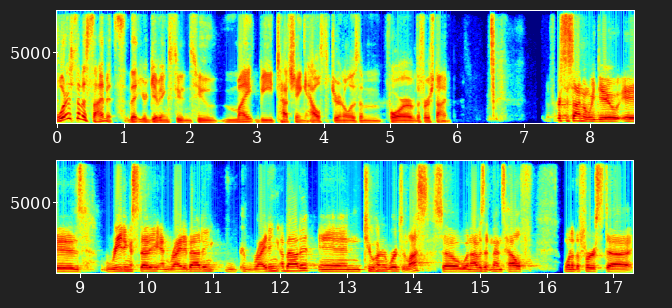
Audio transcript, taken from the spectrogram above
what are some assignments that you're giving students who might be touching health journalism for the first time? The first assignment we do is reading a study and write about it, writing about it in 200 words or less. So when I was at Men's Health, one of the first uh,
